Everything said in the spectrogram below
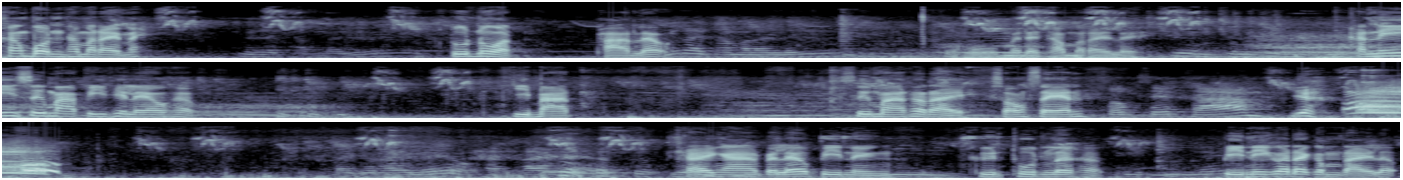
ข้างบนทำอะไรไหมไม่ได้ทำอะไรเลยตู้นวดผ่านแล้ว ไม่ได้ทำอะไรเลย โอ้โห ไม่ได้ทำอะไรเลยเชื่อมตรงที่คันนี้ซื้อมาปีที่แล้วครับ กี่บาท ซื้อมาเท่าไหร่สองแสนสองเซนสามเยอะไปก็ได้แล้วไปได้แล้วใช้งานไปแล้วปีหนึ่งคืนทุนเลยครับ ปีนี้ก็ได้กำไรแล้ว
